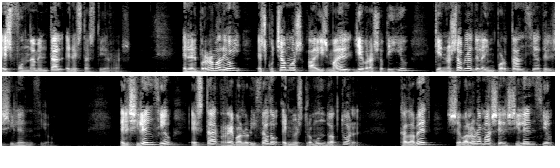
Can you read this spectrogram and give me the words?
es fundamental en estas tierras. En el programa de hoy escuchamos a Ismael Yebra Sotillo, quien nos habla de la importancia del silencio. El silencio está revalorizado en nuestro mundo actual. Cada vez se valora más el silencio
